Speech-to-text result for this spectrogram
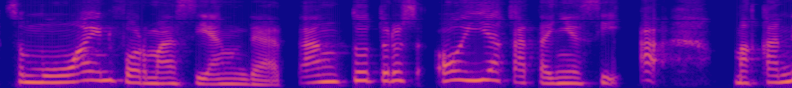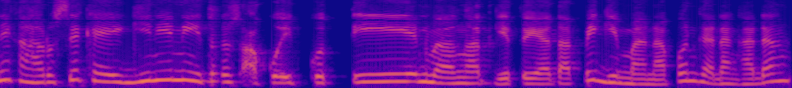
semua informasi yang datang tuh terus oh iya katanya si A makannya harusnya kayak gini nih, terus aku ikutin banget gitu ya. Tapi gimana pun kadang-kadang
